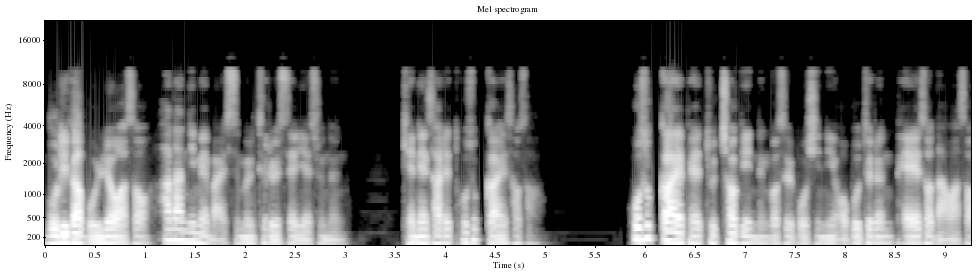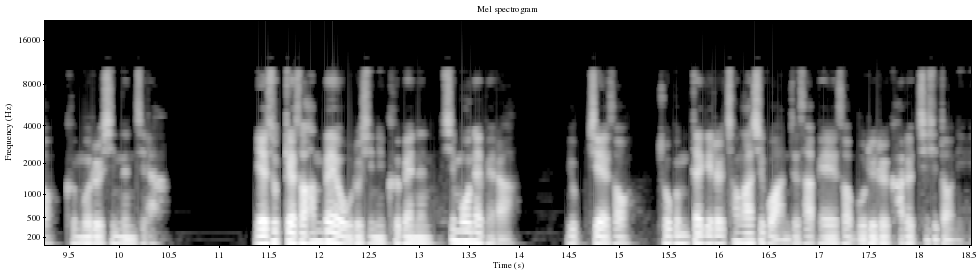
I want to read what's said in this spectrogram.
무리가 몰려와서 하나님의 말씀을 들을 새 예수는 게네사렛 호숫가에 서서 호숫가에 배 두 척이 있는 것을 보시니 어부들은 배에서 나와서 그물을 씻는지라. 예수께서 한 배에 오르시니 그 배는 시몬의 배라 육지에서 조금 떼기를 청하시고 앉으사 배에서 무리를 가르치시더니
